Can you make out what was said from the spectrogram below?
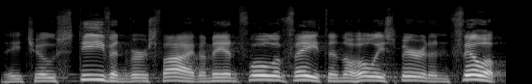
They chose Stephen, verse 5, a man full of faith and the Holy Spirit, and Philip.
